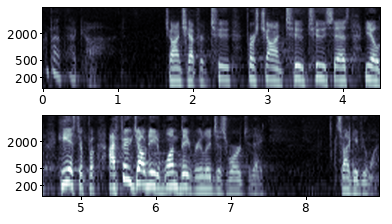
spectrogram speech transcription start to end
What about that God? John chapter 2, 1 John 2, 2 says, you know, he is the, I figured y'all needed one big religious word today. So I'll give you one.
